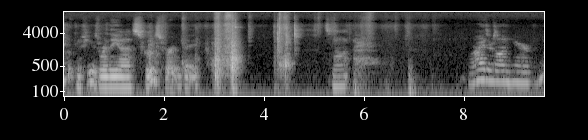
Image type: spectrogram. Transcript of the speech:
a bit, confused where the uh, screws for it would be. It's not risers on here, I don't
